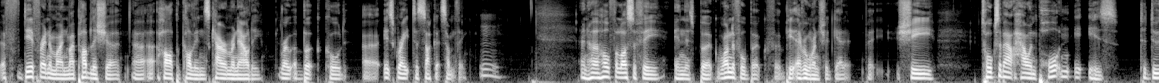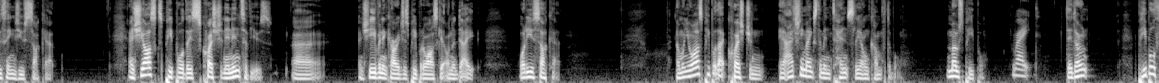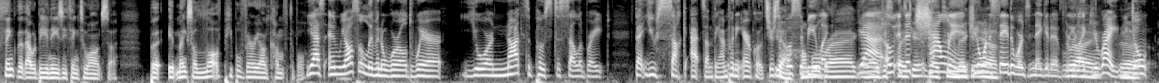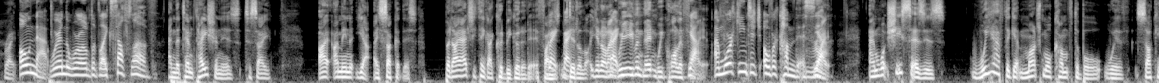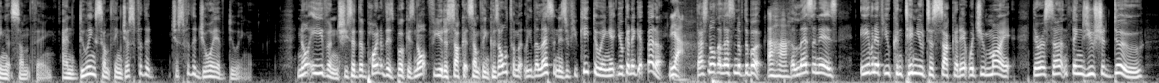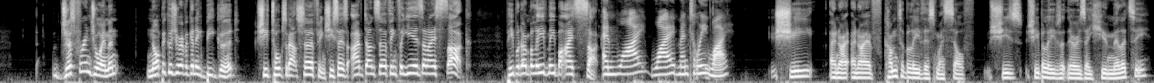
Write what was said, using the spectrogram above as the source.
A f- dear friend of mine, my publisher uh, at HarperCollins, Karen Rinaldi, wrote a book called uh, It's Great to Suck at Something. Mm. And her whole philosophy in this book, wonderful book for everyone should get it. But she talks about how important it is to do things you suck at. And she asks people this question in interviews. Uh, and she even encourages people to ask it on a date. What do you suck at? And when you ask people that question, it actually makes them intensely uncomfortable. Most people Right. they don't people think that that would be an easy thing to answer but it makes a lot of people very uncomfortable Yes, and we also live in a world where you're not supposed to celebrate that you suck at something. I'm putting air quotes. You're Yeah, supposed to be like, brag, yeah, yeah, oh, it's a it, challenge. make you don't want to say the words negatively. Like you're right. We don't right own that. We're in the world of like self love. and the temptation is to say i i mean yeah i suck at this but i actually think i could be good at it if i Right, right. did a lot you know like Right. we even then we qualify Yeah, it I'm working to overcome this. right Yeah. and what she says is we have to get much more comfortable with sucking at something and doing something just for the just for the joy of doing it not even she said the point of this book is not for you to suck at something because ultimately the lesson is if you keep doing it you're going to get better Yeah. That's not the lesson of the book. Uh-huh. The lesson is even if you continue to suck at it, which you might, there are certain things you should do just for enjoyment, not because you're ever going to be good. She talks about surfing. She says, I've done surfing for years and I suck. People don't believe me, but I suck. And why? Why mentally? Why? She and I and I have come to believe this myself. She's she believes that there is a humility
